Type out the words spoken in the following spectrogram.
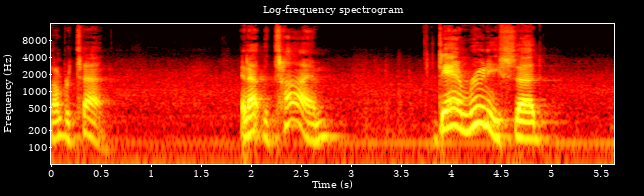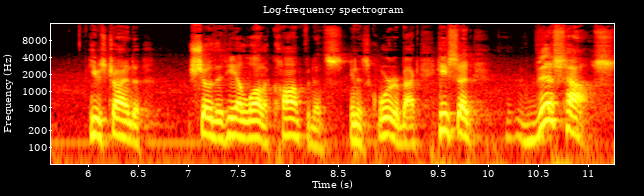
Number 10. And at the time, Dan Rooney said he was trying to show that he had a lot of confidence in his quarterback. He said, This house,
